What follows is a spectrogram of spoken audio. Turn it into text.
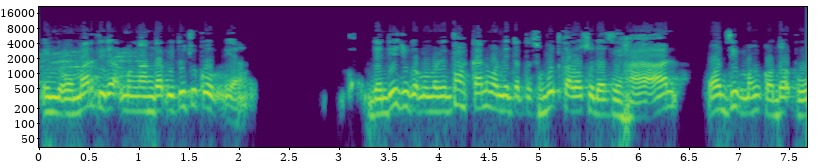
Ibnu Umar tidak menganggap itu cukup ya. Dan dia juga memerintahkan wanita tersebut kalau sudah sehat wajib mengkodok pu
